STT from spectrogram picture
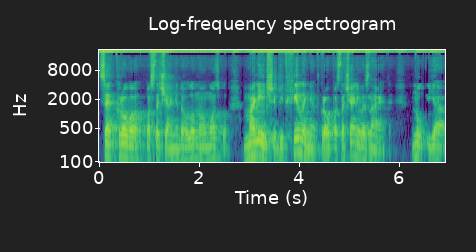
Це кровопостачання до головного мозку. Малейше відхилення в кровопостачанні, ви знаєте. Ну, я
